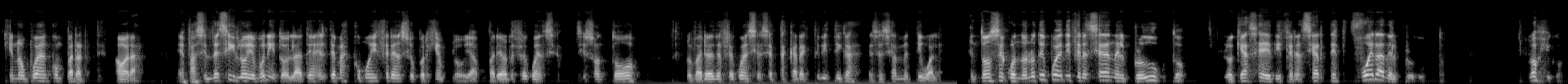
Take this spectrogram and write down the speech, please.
que no puedan compararte. Ahora, es fácil decirlo y es bonito. el tema es cómo diferencio, por ejemplo, ya variador de frecuencia. Si son todos los variadores de frecuencia, ciertas características esencialmente iguales. Entonces, cuando no te puedes diferenciar en el producto, lo que hace es diferenciarte fuera del producto. Lógico.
